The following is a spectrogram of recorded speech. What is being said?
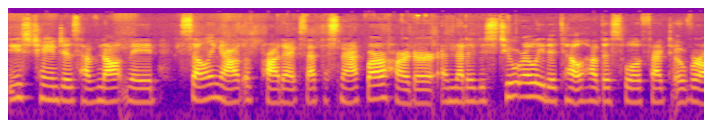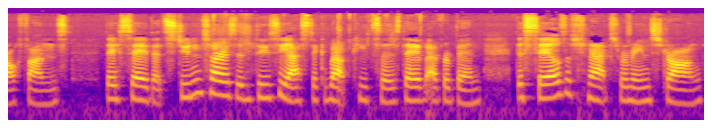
these changes have not made selling out of products at the snack bar harder and that it is too early to tell how this will affect overall funds. They say that students are as enthusiastic about pizza as they have ever been. The sales of snacks remain strong.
